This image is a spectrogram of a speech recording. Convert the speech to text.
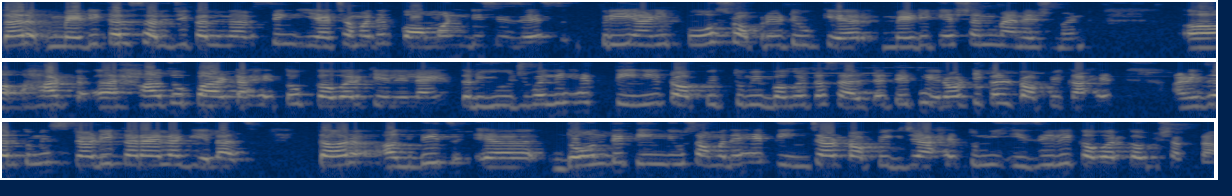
तर मेडिकल सर्जिकल नर्सिंग याच्यामध्ये कॉमन डिसिजेस प्री आणि post operative care medication management हा हा जो पार्ट आहे तो कव्हर केलेला आहे. तर युजली हे तिन्ही टॉपिक तुम्ही बघत असाल तर ते थेरॉटिकल टॉपिक आहेत. आणि जर तुम्ही स्टडी करायला गेलाच तर अगदीच दोन ते तीन दिवसामध्ये हे तीन चार टॉपिक जे आहेत तुम्ही इझिली कव्हर करू शकता.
